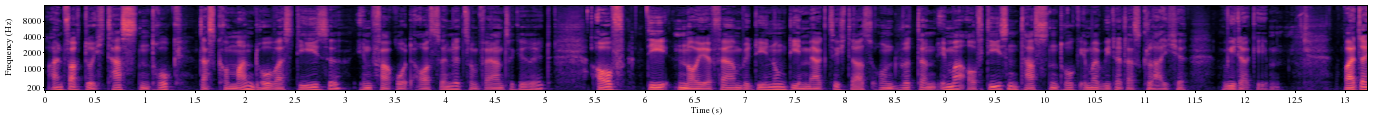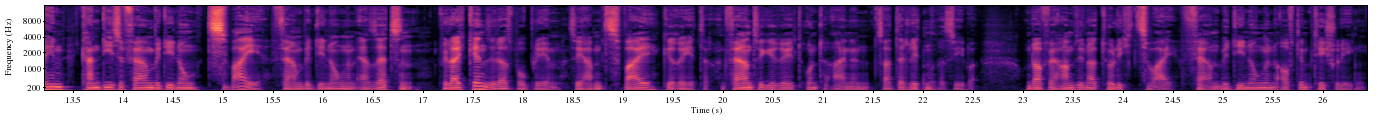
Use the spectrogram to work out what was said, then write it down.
einfach durch Tastendruck das Kommando, was diese Infrarot aussendet zum Fernsehgerät, auf die neue Fernbedienung. Die merkt sich das und wird dann immer auf diesen Tastendruck immer wieder das gleiche wiedergeben. Weiterhin kann diese Fernbedienung zwei Fernbedienungen ersetzen. Vielleicht kennen Sie das Problem. Sie haben zwei Geräte, ein Fernsehgerät und einen Satellitenreceiver. Und dafür haben Sie natürlich zwei Fernbedienungen auf dem Tisch liegen.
